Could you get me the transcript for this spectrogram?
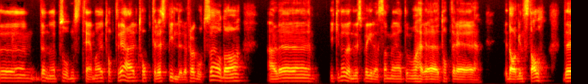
eh, denne episodens tema i topp tre er topp tre spillere fra godset. Og da er det ikke nødvendigvis begrensa med at det må være topp tre i dagens stall. Det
